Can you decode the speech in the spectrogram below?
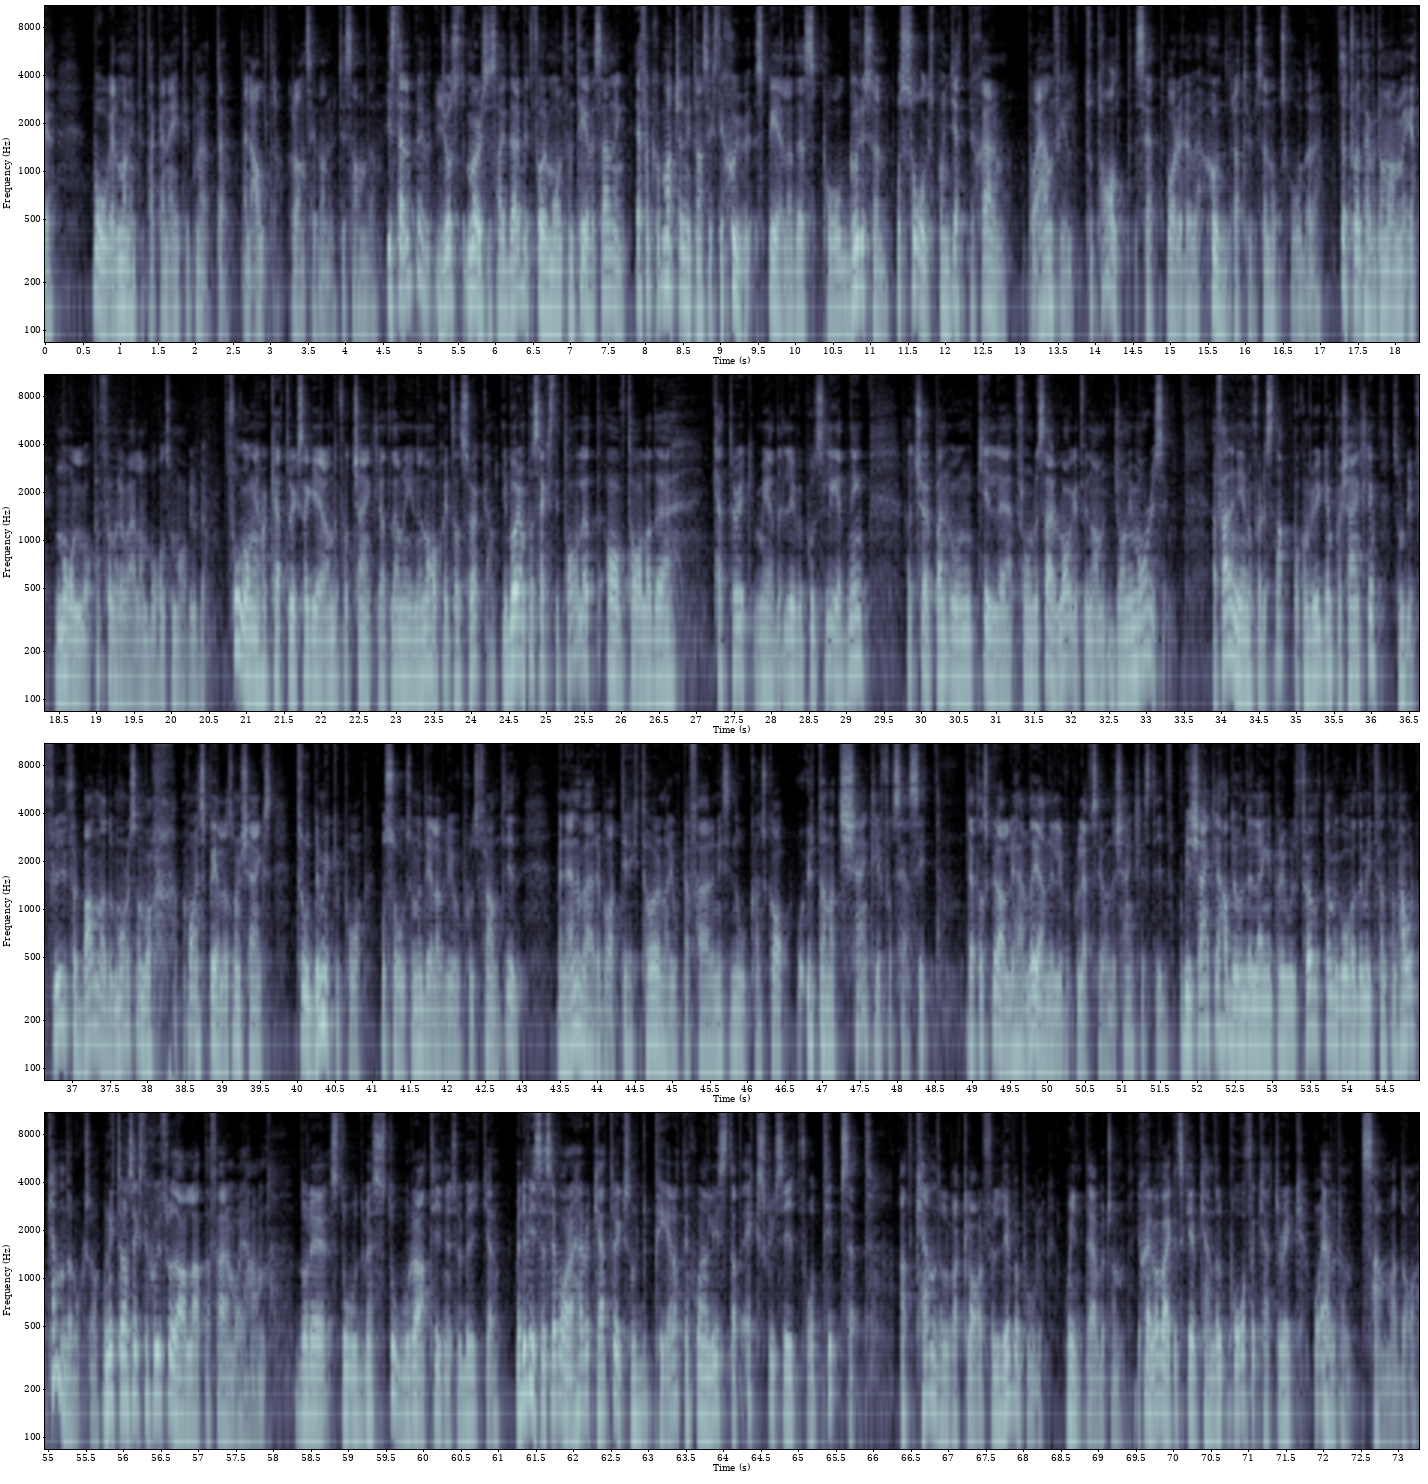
vågade man inte tacka nej till ett möte, men allt rann sedan ut i sanden. Istället blev just Merseyside-derbyt föremål för en tv-sändning. fa Cup-matchen 1967 spelades på Goodison och sågs på en jätteskärm på Anfield. Totalt sett var det över 100 000 åskådare. Jag tror att Everton vann med 1-0 och för mig det var Alan Ball som avgjorde. Två gånger har Cattericks agerande fått Shankly att lämna in en avskedsansökan. I början på 60-talet avtalade Catterick med Liverpools ledning att köpa en ung kille från reservlaget vid namn Johnny Morrissey. Affären genomfördes snabbt bakom ryggen på Shankly som blev fly förbannad och Morrison var, var en spelare som Shanks trodde mycket på och såg som en del av Liverpools framtid. Men än värre var att direktören har gjort affären i sin okunskap och utan att Shankly fått säga sitt. Detta skulle aldrig hända igen i Liverpool FC under Shankleys tid. Bill Shankly hade under en längre period följt den begåvade mittfältaren Howard Kendall också. Och 1967 trodde alla att affären var i hamn då det stod med stora tidningsrubriker. Men det visade sig vara Harry Catterick som duperat en journalist att exklusivt få tipset att Kendall var klar för Liverpool och inte Everton. I själva verket skrev Kendall på för Catterick och Everton samma dag.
